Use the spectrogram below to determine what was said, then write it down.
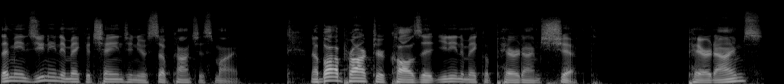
That means you need to make a change in your subconscious mind. Now, Bob Proctor calls it you need to make a paradigm shift. Paradigms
